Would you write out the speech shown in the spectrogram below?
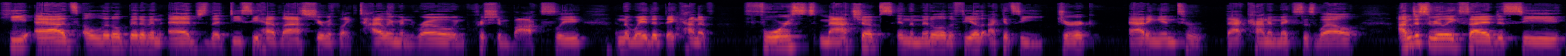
he adds a little bit of an edge that DC had last year with like Tyler Monroe and Christian Boxley, and the way that they kind of forced matchups in the middle of the field. I could see Jurek adding into that kind of mix as well. I'm just really excited to see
